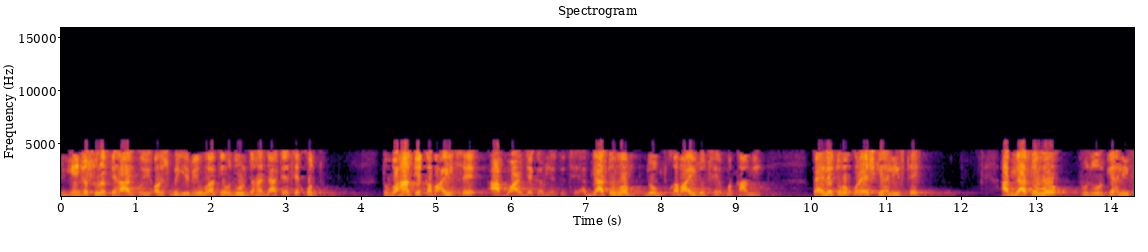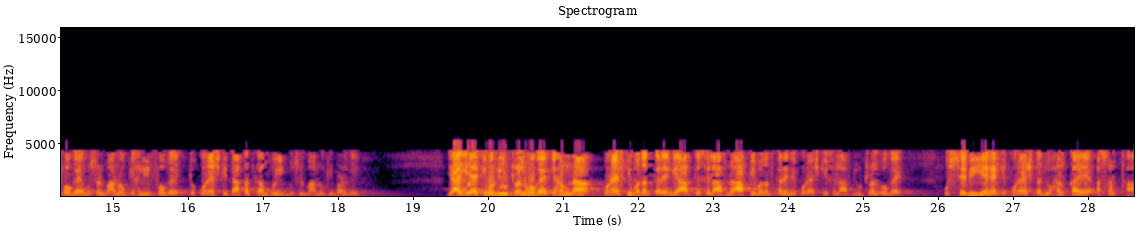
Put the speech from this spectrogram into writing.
तो ये जो सूरत हाल हुई, और इसमें यह भी हुआ कि हजूर जहाँ जाते थे खुद तो वहाँ के कबाइल से आप मुआवजे कर लेते थे। अब या तो वो जो कबाइल जो थे, मकामी, पहले तो वो कुरैश के हलीफ थे, अब या तो वो हुजूर के हलीफ हो गए, मुसलमानों के हलीफ हो गए तो कुरैश की ताकत कम हुई, मुसलमानों की बढ़ गई। या ये है कि वो न्यूट्रल हो गए कि हम ना कुरैश की मदद करेंगे, आपके खिलाफ ना आपकी मदद करेंगे, कुरैश के खिलाफ न्यूट्रल हो गए। उससे भी यह है कि कुरैश का जो हल्का असर था,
